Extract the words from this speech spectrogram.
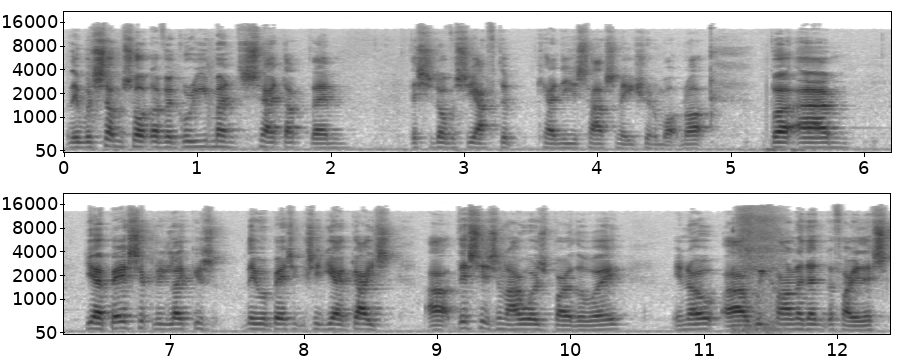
there was some sort of agreement set up then. This is obviously after Kennedy's assassination and whatnot. But um, yeah, basically, like they were basically saying, yeah, guys, uh, this isn't ours, by the way. You know, uh, we can't identify this,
